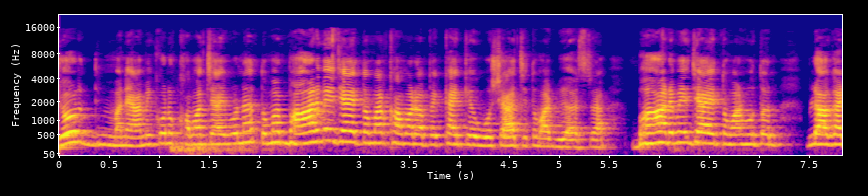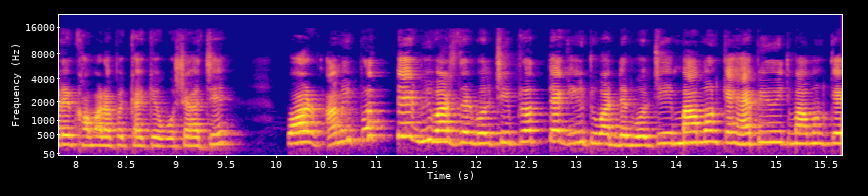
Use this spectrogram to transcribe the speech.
জোর মানে আমি কোনো ক্ষমা চাইব না, তোমার ভাঁড়মে যায় তোমার ক্ষমার অপেক্ষায় কেউ বসে আছে, তোমার ভিউয়ার্সরা ভাঁড়মে যায় তোমার মতন ব্লগারের ক্ষমার অপেক্ষায় কেউ বসে আছে। পর, আমি প্রত্যেক ভিউয়ার্সদের বলছি, প্রত্যেক ইউটিউবারদের বলছি, মামনকে হ্যাপি উইথ মামনকে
